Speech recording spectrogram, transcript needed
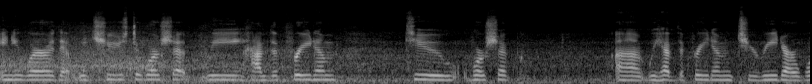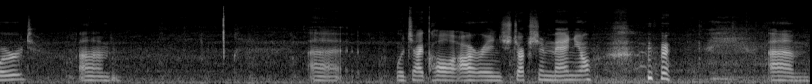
anywhere that we choose to worship. We have the freedom to worship uh, we have the freedom to read our word, um, uh, which I call our instruction manual. um,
